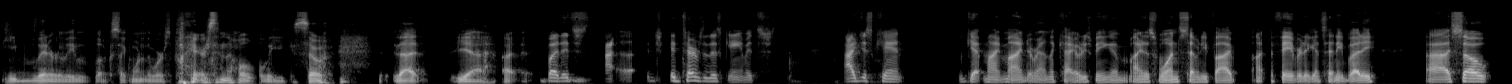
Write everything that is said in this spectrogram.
he literally looks like one of the worst players in the whole league. So that, yeah. but it's uh, in terms of this game, it's I just can't get my mind around the Coyotes being a minus one seventy five uh, favorite against anybody. Uh, so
